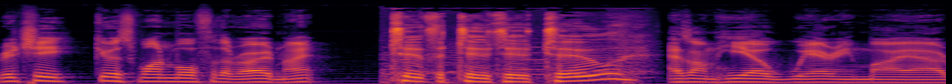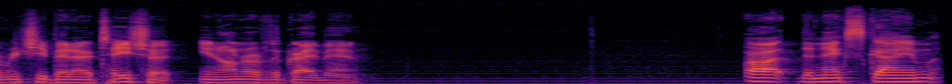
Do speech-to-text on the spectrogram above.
Richie, give us one more for the road, mate. Two for two, two, two. As I'm here wearing my uh, Richie Benaud t shirt in honor of the great man. All right, the next game.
